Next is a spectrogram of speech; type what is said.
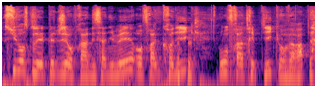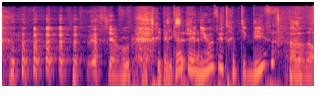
suivant ce que vous avez pledgé, on fera un dessin animé, on fera une chronique, ou on fera un triptyque, on verra. Merci à vous. Le triptyque, Quelqu'un c'est a une news du triptyque d'Yves? Non, non, non.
